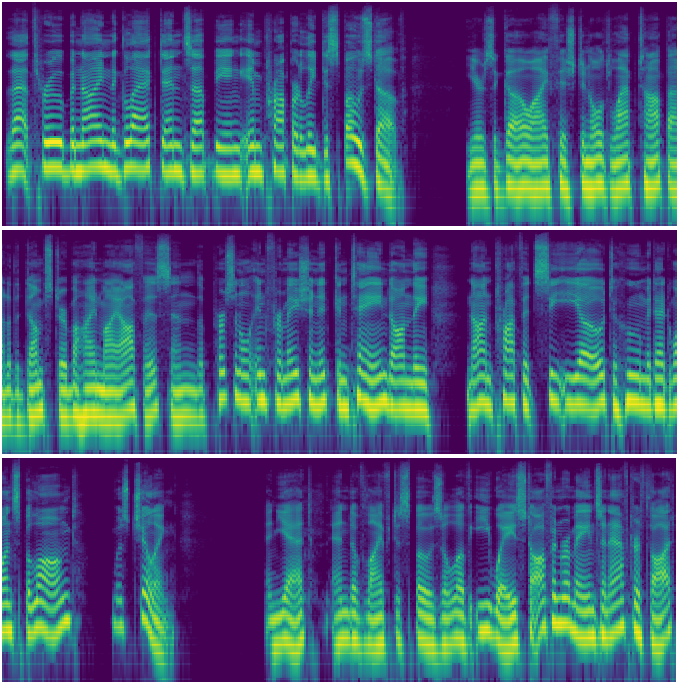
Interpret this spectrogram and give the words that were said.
that, through benign neglect, ends up being improperly disposed of. Years ago, I fished an old laptop out of the dumpster behind my office, and the personal information it contained on the nonprofit CEO to whom it had once belonged was chilling. And yet, end of life disposal of e waste often remains an afterthought,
